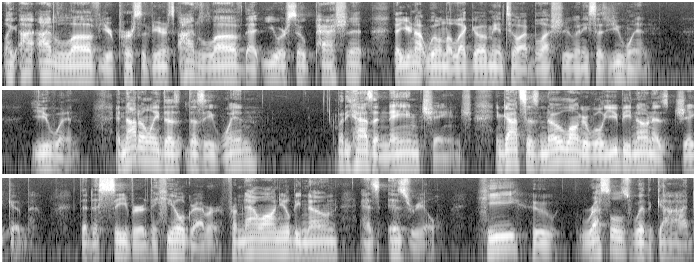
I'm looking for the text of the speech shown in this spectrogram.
Like, I, I love your perseverance. I love that you are so passionate that you're not willing to let go of me until I bless you. And he says, You win. You win. And not only does, does he win, but he has a name change. And God says, No longer will you be known as Jacob, the deceiver, the heel grabber. From now on, you'll be known as Israel, he who wrestles with God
